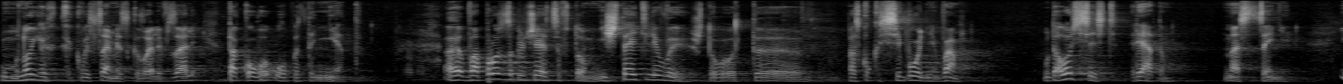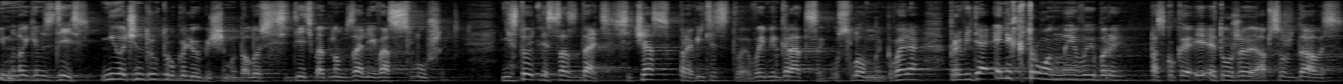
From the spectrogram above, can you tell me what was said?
у многих, как вы сами сказали в зале, такого опыта нет. Э, Вопрос заключается в том, не считаете ли вы, что вот, э, поскольку сегодня вам удалось сесть рядом на сцене, и многим здесь, не очень друг друга любящим, удалось сидеть в одном зале и вас слушать, не стоит ли создать сейчас правительство в эмиграции, условно говоря, проведя электронные выборы, поскольку э- это уже обсуждалось,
